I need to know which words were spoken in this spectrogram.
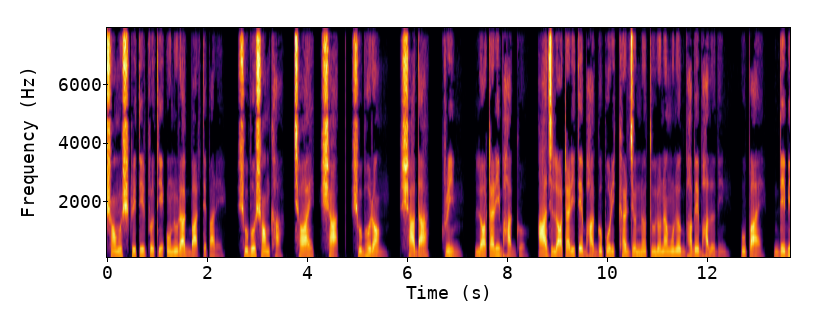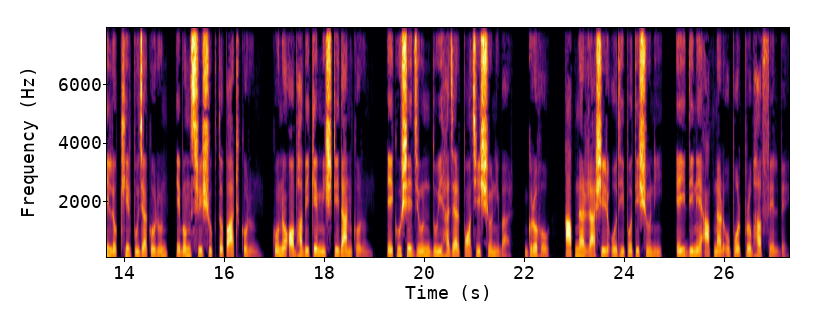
সংস্কৃতির প্রতি অনুরাগ বাড়তে পারে। শুভ সংখ্যা, ছয়, সাত। শুভ রং, সাদা, ক্রিম। লটারি ভাগ্য। আজ লটারিতে ভাগ্য পরীক্ষার জন্য তুলনামূলকভাবে ভালো দিন। উপায়, দেবী লক্ষ্মীর পূজা করুন এবং শ্রীসুক্ত পাঠ করুন। কোনো অভাবীকে মিষ্টি দান করুন। একুশে জুন দুই হাজার পঁচিশ শনিবার। গ্রহ, আপনার রাশির অধিপতি শনি, এই দিনে আপনার ওপর প্রভাব ফেলবে।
